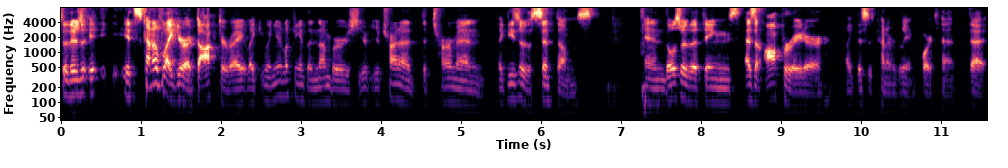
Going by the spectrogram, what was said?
so there's it, it's kind of like you're a doctor right like when you're looking at the numbers you're, you're trying to determine like these are the symptoms and those are the things as an operator like this is kind of really important that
